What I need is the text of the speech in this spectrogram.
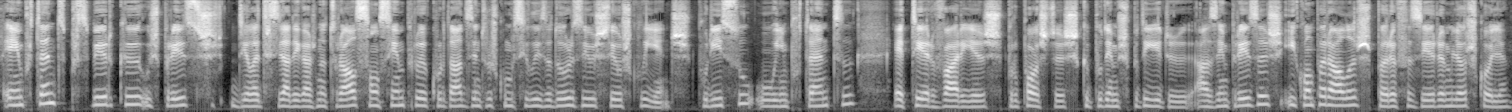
É importante perceber que os preços de eletricidade e gás natural são sempre acordados entre os comercializadores e os seus clientes. Por isso, o importante é ter várias propostas que podemos pedir às empresas e compará-las para fazer a melhor escolha.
